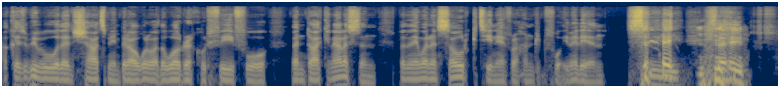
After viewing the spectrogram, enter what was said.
because people will then shout at me, but oh, what about the world record fee for Van Dijk and Alisson? But then they went and sold Coutinho for 140 million. So, mm. so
